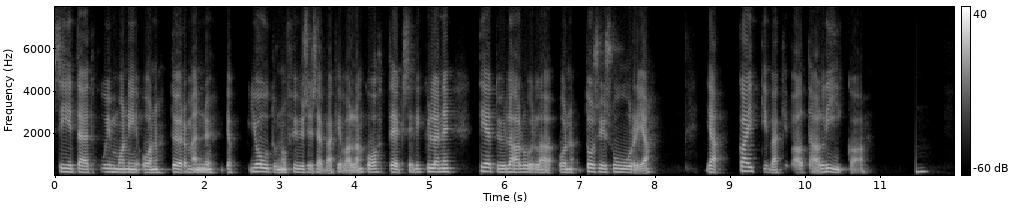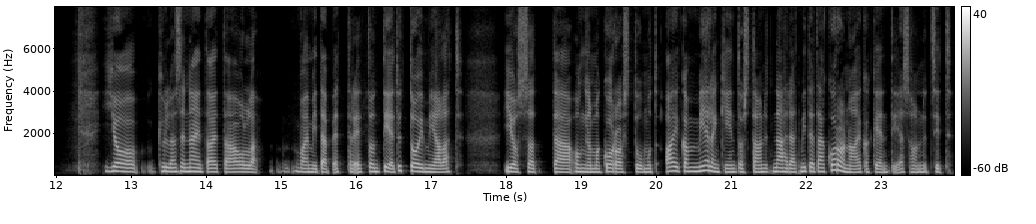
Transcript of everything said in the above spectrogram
siitä, että kuinka moni on törmännyt ja joutunut fyysisen väkivallan kohteeksi. Eli kyllä ne tietyillä alueilla on tosi suuria ja kaikki väkivalta on liikaa. Joo, kyllä se näin taitaa olla, vai mitä Petteri, että on tietyt toimialat, jossa tämä ongelma korostuu, mutta aika mielenkiintoista on nyt nähdä, että miten tämä korona-aika kenties on nyt sitten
